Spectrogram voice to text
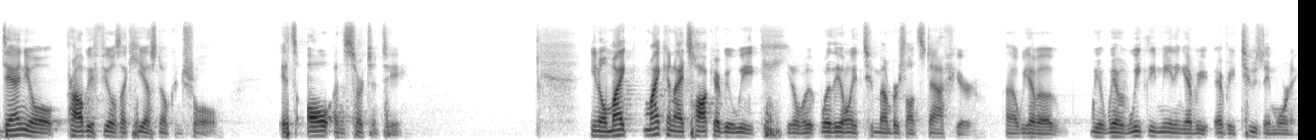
Daniel probably feels like he has no control. It's all uncertainty. You know, Mike, Mike and I talk every week. You know, we're the only two members on staff here. Uh, we have a we, we have a weekly meeting every every Tuesday morning.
